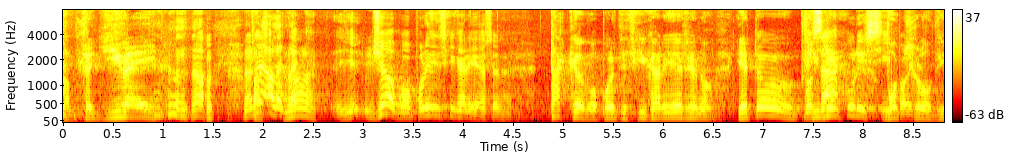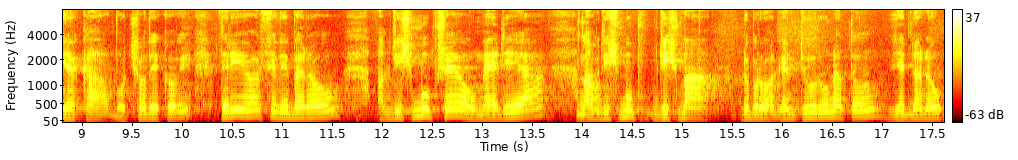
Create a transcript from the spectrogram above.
Tam se dívej. No, no ne, ale no, tak, ale... že jo, o politické kariéře, ne? Tak o politické kariéře, no. Je to příběh o člověka, o člověkovi, který ho si vyberou a když mu přejou média no. a když, mu, když má dobrou agenturu na to, zjednanou,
